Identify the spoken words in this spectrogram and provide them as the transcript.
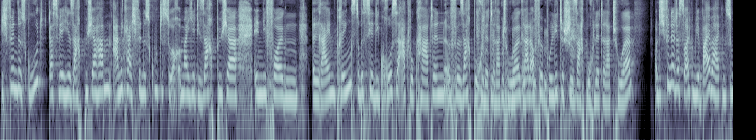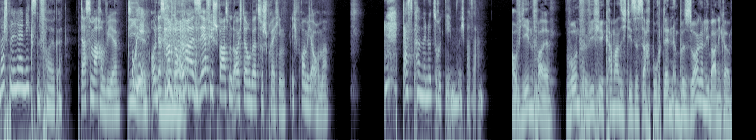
ich finde es gut, dass wir hier Sachbücher haben. Annika, ich finde es gut, dass du auch immer hier die Sachbücher in die Folgen äh, reinbringst. Du bist hier die große Advokatin für Sachbuchliteratur, gerade auch für politische Sachbuchliteratur. Und ich finde, das sollten wir beibehalten, zum Beispiel in der nächsten Folge. Das machen wir. Deal. Okay. Und es macht auch immer sehr viel Spaß, mit euch darüber zu sprechen. Ich freue mich auch immer. Das können wir nur zurückgeben, würde ich mal sagen. Auf jeden Fall. Wo und für wie viel kann man sich dieses Sachbuch denn besorgen, lieber Annika?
